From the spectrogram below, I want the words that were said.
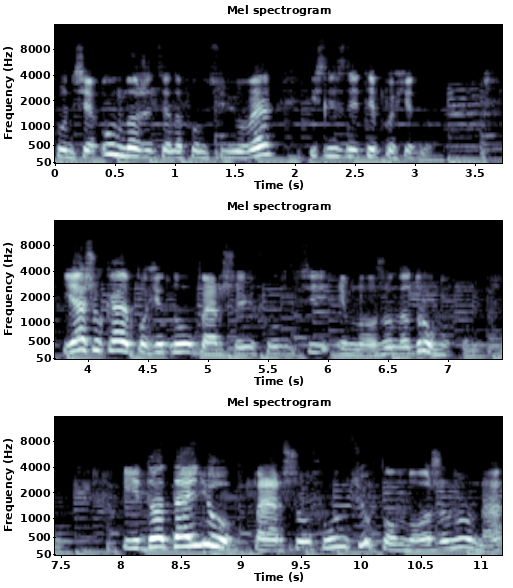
функція u множиться на функцію v і слід знайти похідну. Я шукаю похідну у першої функції і множу на другу функцію. І додаю першу функцію помножену на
